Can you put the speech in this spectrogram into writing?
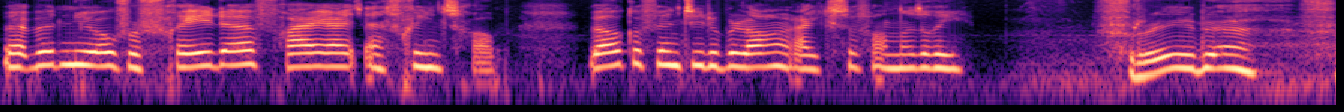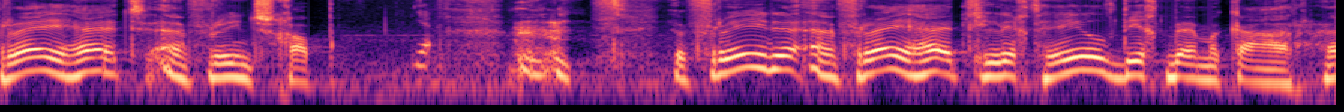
We hebben het nu over vrede, vrijheid en vriendschap. Welke vindt u de belangrijkste van de drie? Vrede, vrijheid en vriendschap. Ja. De vrede en vrijheid ligt heel dicht bij elkaar. Hè?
